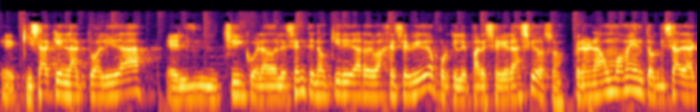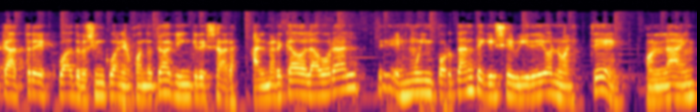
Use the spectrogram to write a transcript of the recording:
eh, quizá que en la actualidad el chico, el adolescente no quiere dar de baja ese video porque le parece gracioso, pero en algún momento, quizá de acá 3, 4, 5 años, cuando tenga que ingresar al mercado laboral, es muy importante que ese video no esté online,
